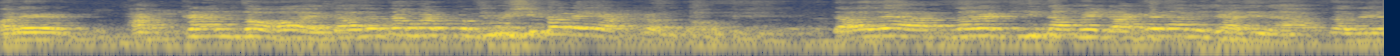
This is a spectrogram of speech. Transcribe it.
মানে আক্রান্ত হয় তাহলে তো আমার প্রতিবেশী দ্বারাই আক্রান্ত হবে। তাহলে আপনারা কি নামে ডাকেন আমি জানি না। আপনাদের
